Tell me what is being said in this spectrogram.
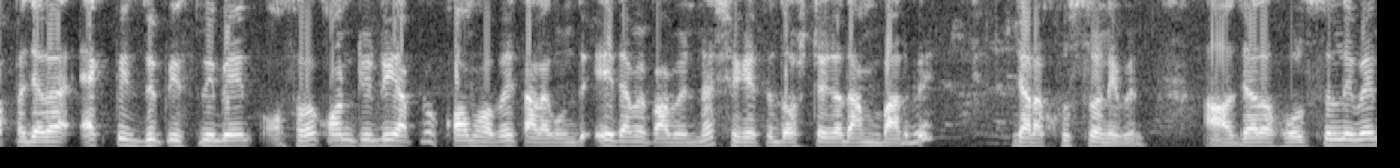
আপনার যারা এক পিস দুই পিস নেবেন অথবা কোয়ান্টিটি আপনার কম হবে, তারা কিন্তু এই দামে পাবেন না। সেক্ষেত্রে দশ টাকা দাম বাড়বে যারা খুচরো নেবেন। আর যারা হোলসেল নেবেন,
